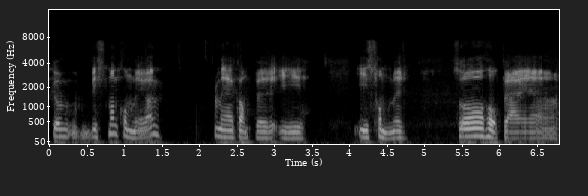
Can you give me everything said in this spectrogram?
skulle, hvis man kommer i gang med kamper i, i sommer, så håper jeg,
